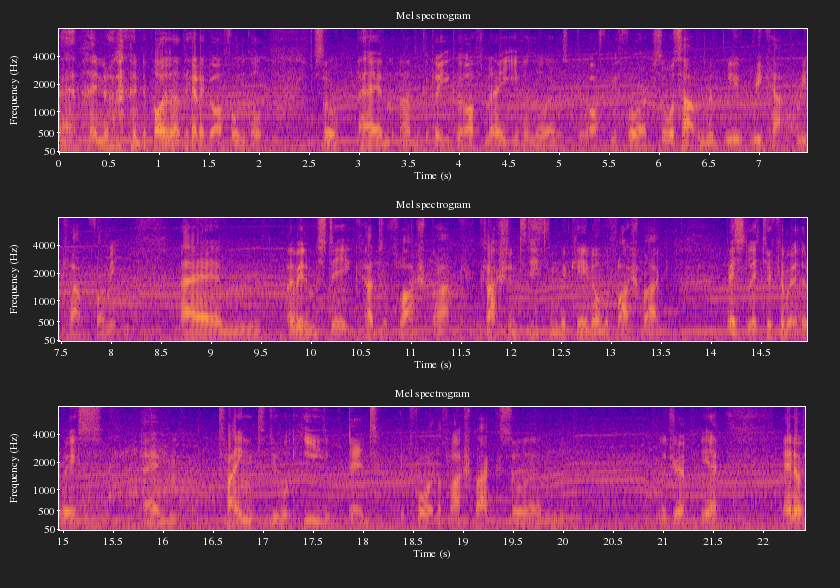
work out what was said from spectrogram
um, I in the pause that there I got a phone call. So, um, I'm completely put off now, even though I was put off before. So what's happened? Re recap, recap for me. Um, I made a mistake, had to flashback, crashed into Nathan McCain on the flashback, basically took him out of the race, um, trying to do what he did before the flashback, so um, legit, yeah. Anyway,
